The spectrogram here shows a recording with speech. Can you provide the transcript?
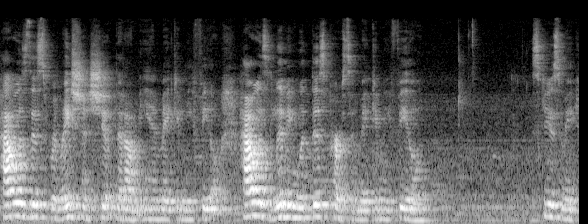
How is this relationship that I'm in making me feel? How is living with this person making me feel? Excuse me,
